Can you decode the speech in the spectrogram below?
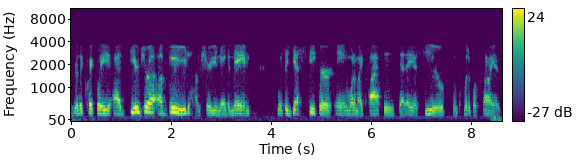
really quickly, uh, Deedra Abboud, I'm sure you know the name, was a guest speaker in one of my classes at ASU in political science.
